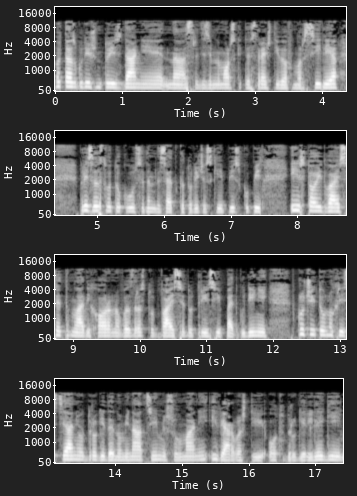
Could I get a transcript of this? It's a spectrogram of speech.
В тази годишното издание на средиземноморските срещи в Марсилия присъстват около 70 католически епископи и 120 млади хора на възраст от 20 до 35 години, включително християни от други деноминации, мюсулмани и вярващи от други религии.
